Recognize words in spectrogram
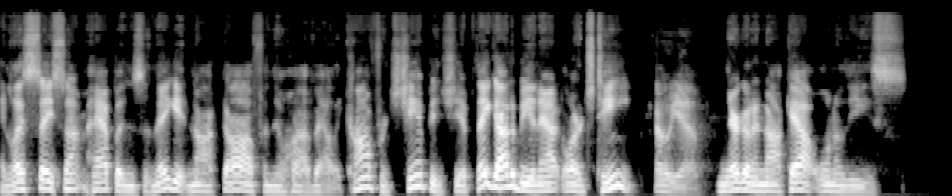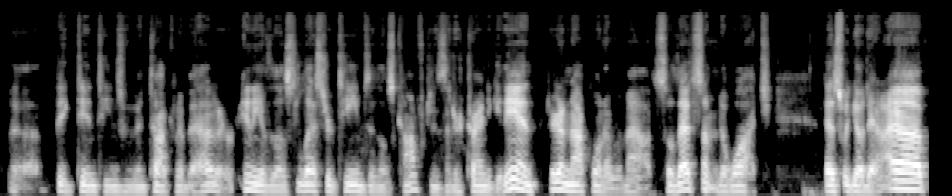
and let's say something happens and they get knocked off in the Ohio Valley Conference Championship, they got to be an at large team. Oh, yeah. And they're going to knock out one of these uh, Big Ten teams we've been talking about, or any of those lesser teams in those conferences that are trying to get in. They're going to knock one of them out. So that's something to watch as we go down. Uh,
